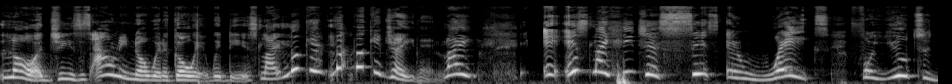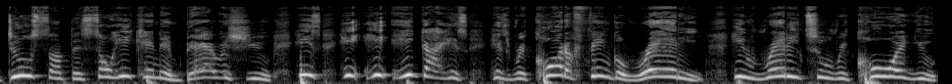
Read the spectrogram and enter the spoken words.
Lord Jesus, I don't even know where to go at with this. Like, look at look, look at Jaidyn. Like, it's like he just sits and waits for you to do something so he can embarrass you. He's he he he got his his recorder finger ready. He ready to record you.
